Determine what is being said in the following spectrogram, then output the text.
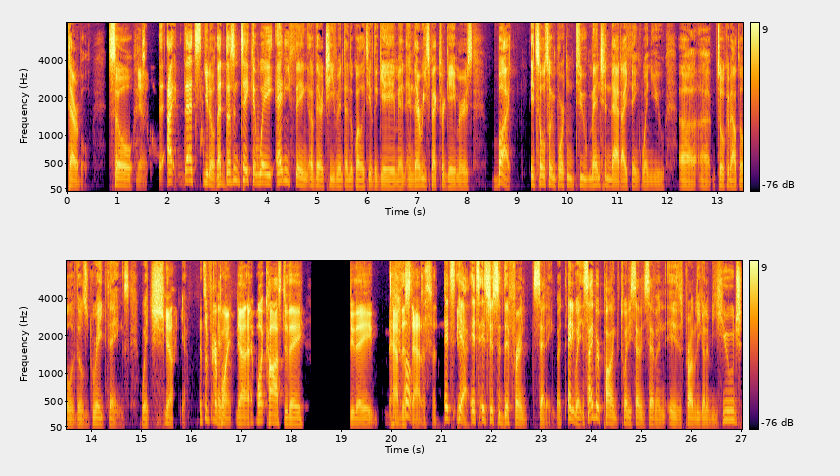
terrible. So Yeah. I that's you know that doesn't take away anything of their achievement and the quality of the game and, and their respect for gamers, but it's also important to mention that I think when you uh, uh, talk about all of those great things, which Yeah. yeah, It's a fair Anyway. point. Yeah. At what cost do they do they have this status? And- it's yeah, it's it's just a different setting. But anyway, Cyberpunk 2077 is probably going to be huge,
